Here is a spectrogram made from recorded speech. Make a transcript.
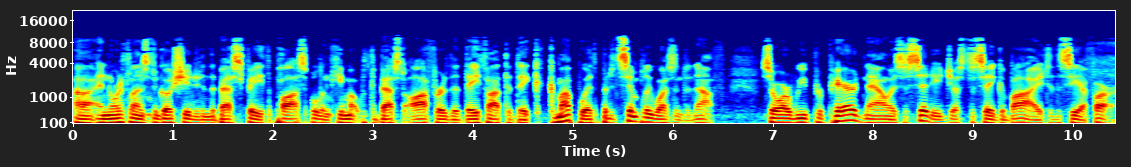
Uh, and Northlands negotiated in the best faith possible and came up with the best offer that they thought that they could come up with, but it simply wasn't enough. So, are we prepared now as a city just to say goodbye to the CFR?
